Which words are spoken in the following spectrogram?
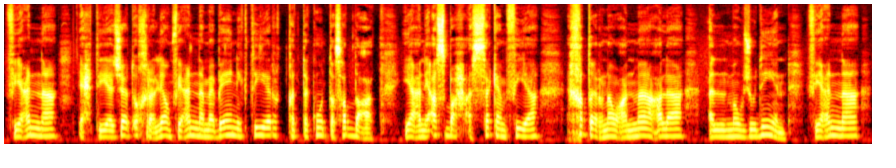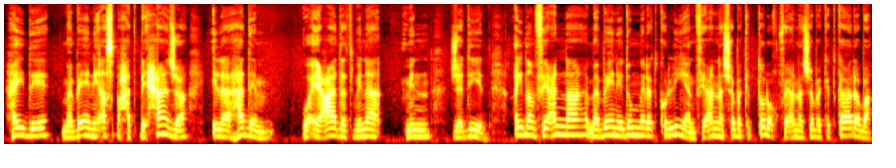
في عنا احتياجات أخرى. اليوم في عنا مباني كتير قد تكون تصدعت. يعني أصبح السكن فيها خطر نوعا ما على الموجودين. موجودين في عنا هيدي مباني أصبحت بحاجة إلى هدم وإعادة بناء من جديد. أيضا في عنا مباني دمرت كليا. في عنا شبكة طرق في عنا شبكة كهرباء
